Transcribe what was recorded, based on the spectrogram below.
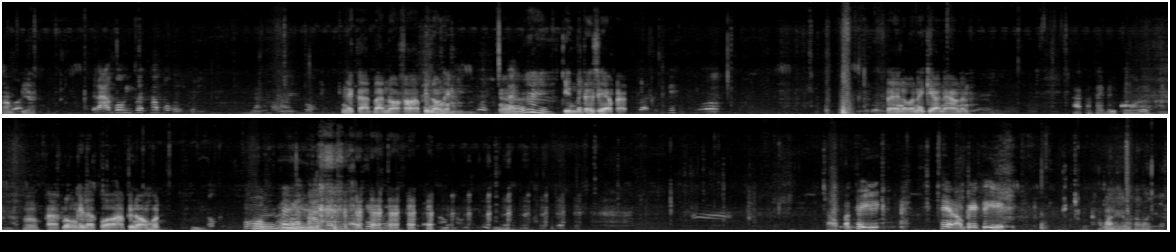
น้ำเปียกกระดาษพวกอีเปิดข้าวพวกอียังเขาไม่ตกบรรยากาศบ้านนอกเข้าครับพี่น้องเนี่ยเอ้ยกินไปแต่เสียบครับใส่แล้วว่าในแก้วน้ำนั่นพักใส่เป็นกอเลยอืมพักลงที่ละกอครับพี่น้องคน โอ้ เราปักอีกเท่เราเป๊กอีกเขาว่าเนี่ยเขาว่าเนี่ย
